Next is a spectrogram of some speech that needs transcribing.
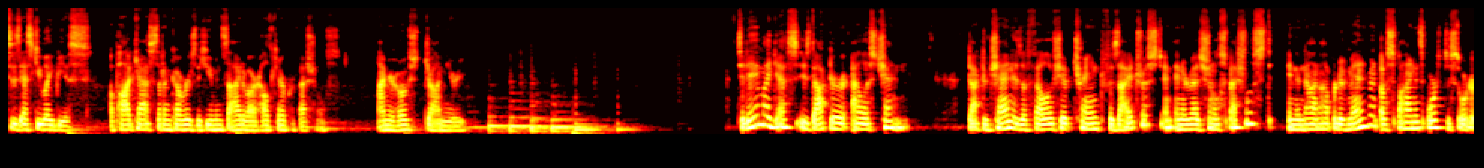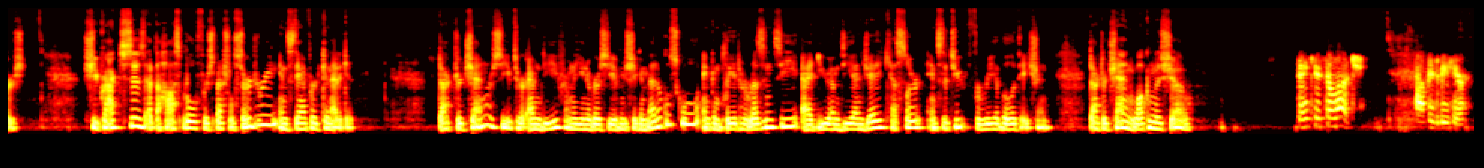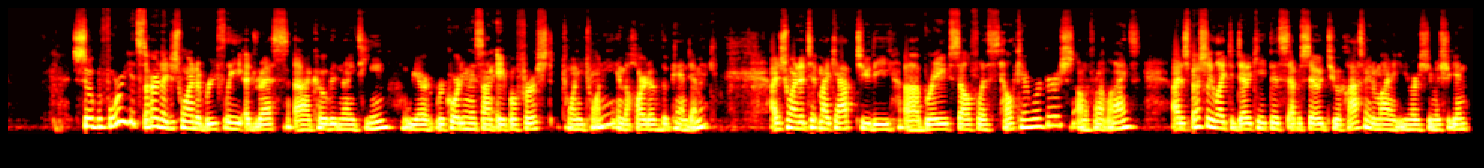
This is Esculapius, a podcast that uncovers the human side of our healthcare professionals. I'm your host, John Neary. Today, my guest is Dr. Alice Chen. Dr. Chen is a fellowship trained physiatrist and interventional specialist in the non operative management of spine and sports disorders. She practices at the Hospital for Special Surgery in Stamford, Connecticut. Dr. Chen received her MD from the University of Michigan Medical School and completed her residency at UMDNJ Kessler Institute for Rehabilitation. Dr. Chen, welcome to the show. Thank you so much. Happy to be here. So, before we get started, I just wanted to briefly address uh, COVID 19. We are recording this on April 1st, 2020, in the heart of the pandemic. I just wanted to tip my cap to the uh, brave, selfless healthcare workers on the front lines I'd especially like to dedicate this episode to a classmate of mine at University of Michigan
